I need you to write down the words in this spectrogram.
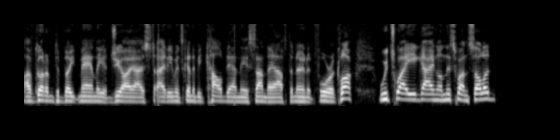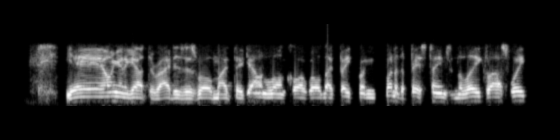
I've got them to beat Manly at GIO Stadium. It's going to be cold down there Sunday afternoon at 4 o'clock. Which way are you going on this one, Solid? Yeah, I'm going to go with the Raiders as well, mate. They're going along quite well. They beat one, one of the best teams in the league last week,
